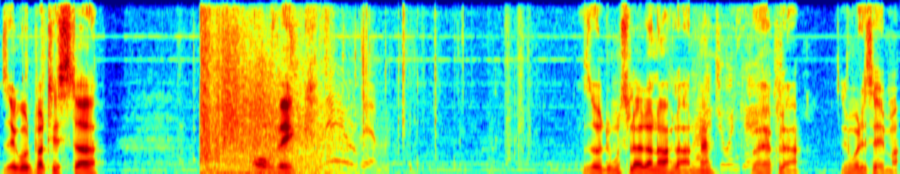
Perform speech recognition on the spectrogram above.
Sehr gut, Batista. Auch weg. So, du musst leider nachladen, ne? War ja klar. Wir das ja immer.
